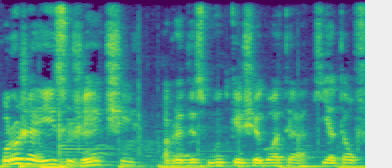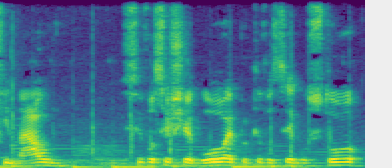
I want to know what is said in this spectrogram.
Por hoje é isso, gente. Agradeço muito quem chegou até aqui, até o final. Se você chegou é porque você gostou.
